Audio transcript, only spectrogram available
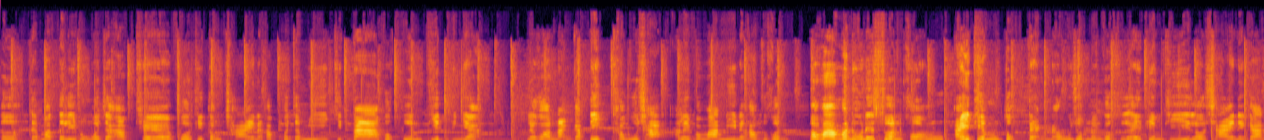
เออแต่มัตเตอรี่ผมก็จะอัพแค่พวกที่ต้องใช้นะครับ ก็จะมีกีตาร์พวกปืนพิษอย่างเงี้ย แล้วก็หนังกระติกคาบูชะอะไรประมาณนี้นะครับ ทุกคนต่อมามาดูในส่วนของไอเทมตกแต่งนะคุณผู้ชมนั่นก็คือไอเทมที่เราใช้ในการ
